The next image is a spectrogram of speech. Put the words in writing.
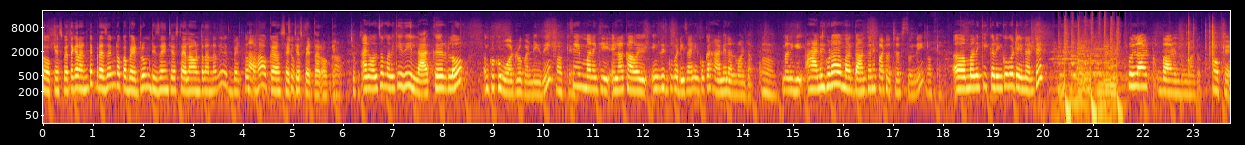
సో ఓకే శ్వేత గారు అంటే ప్రెసెంట్ ఒక బెడ్రూమ్ డిజైన్ చేస్తే ఎలా ఉంటుంది అన్నది బెడ్తో సహా ఒక సెట్ చేసి పెడతారు. ఓకే. అండ్ ఆల్సో మనకి ఇది లాకర్లో ఇంకొక వార్డ్రోబ్ అండి ఇది. సేమ్ మనకి ఎలా కావాలి ఇది ఇంకొక డిజైన్ ఇంకొక హ్యాండిల్ అన్నమాట. Hmm. మనకి హ్యాండిల్ కూడా మనకి దాంతోనే పాటు వచ్చేస్తుంది. మనకి ఇక్కడ ఇంకొకటి ఏంటంటే పుల్ అవుట్ బార్ ఉందన్నమాట. ఓకే.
